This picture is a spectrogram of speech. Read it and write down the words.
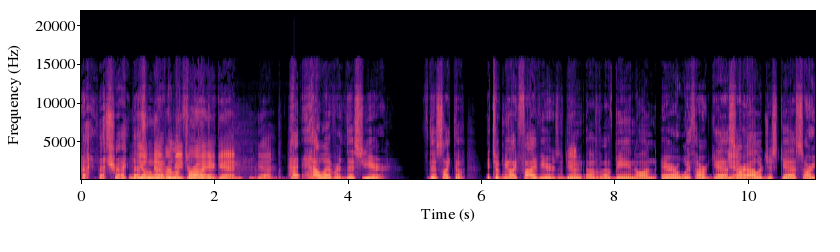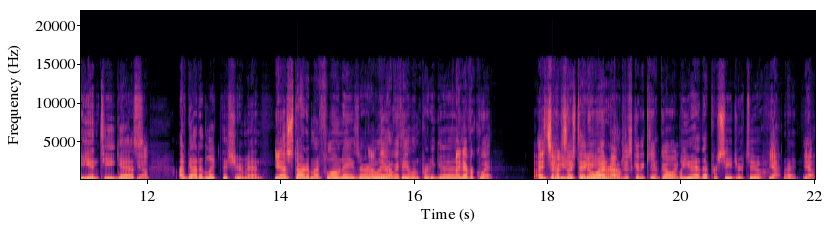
that's right. That's You'll what we have never be dry again. Yeah. Ha- however, this year, this like the it took me like five years of doing of, of being on air with our guests, Yeah. our allergist guests, our ENT guests. Yep. I've got it licked this year, man. Yeah? I started my Flonase early. there I'm, with you. feeling pretty good. I never quit. I, so I was like, you know what? I'm just going to keep going. well, you had that procedure too. Yeah. Right. Yeah.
